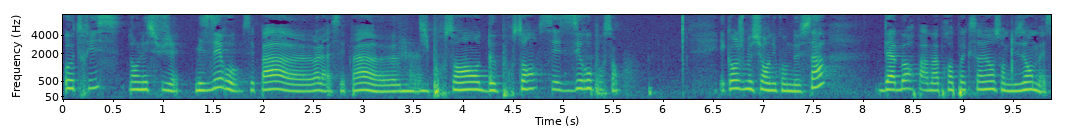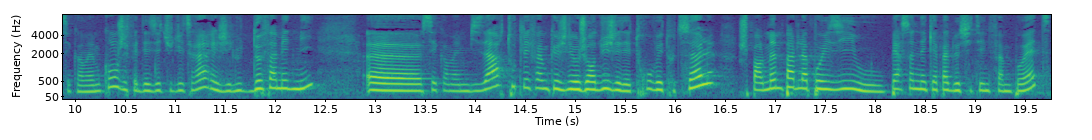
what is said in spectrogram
autrice dans les sujets. Mais zéro. C'est pas, euh, voilà, c'est pas euh, 10%, 2%, c'est 0%. Et quand je me suis rendu compte de ça, d'abord par ma propre expérience en me disant, bah, c'est quand même con, j'ai fait des études littéraires et j'ai lu deux femmes et demie. Euh, c'est quand même bizarre. Toutes les femmes que je lis aujourd'hui, je les ai trouvées toutes seules. Je parle même pas de la poésie où personne n'est capable de citer une femme poète.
